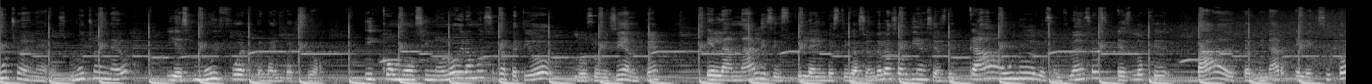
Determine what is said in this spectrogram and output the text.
Mucho dinero, es mucho dinero y es muy fuerte la inversión. Y como si no lo hubiéramos repetido lo suficiente, el análisis y la investigación de las audiencias de cada uno de los influencers es lo que va a determinar el éxito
